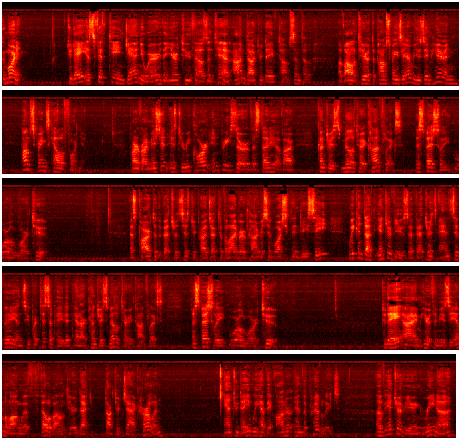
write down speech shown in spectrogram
Good morning. Today is 15 January, the year 2010. I'm Dr. Dave Thompson, a volunteer at the Palm Springs Air Museum here in Palm Springs, California. Part of our mission is to record and preserve the study of our country's military conflicts, especially World War II. As part of the Veterans History Project of the Library of Congress in Washington, D.C., we conduct interviews of veterans and civilians who participated in our country's military conflicts, especially World War II. Today, I'm here at the museum along with fellow volunteer Dr. Jack Herlin, and today we have the honor and the privilege of interviewing Rena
